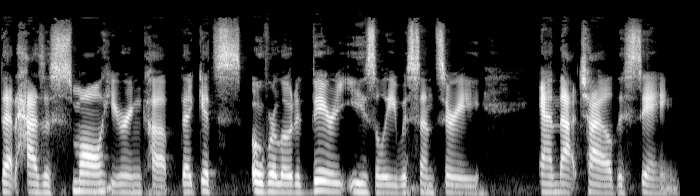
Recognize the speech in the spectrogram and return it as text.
that has a small hearing cup that gets overloaded very easily with sensory. And that child is saying,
